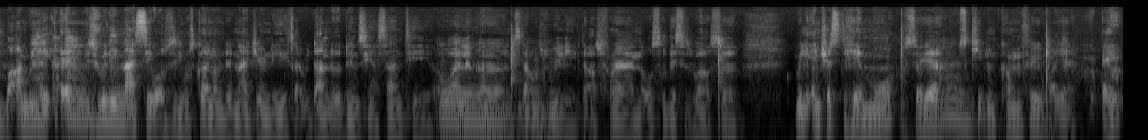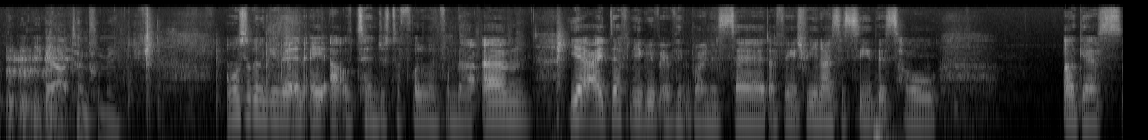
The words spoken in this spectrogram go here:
but I'm really, um, it's really nice to see what obviously what's going on with the Nigerian youth. Like we done the Odunsi and Santi a while ago, and that was really that was fire, and also this as well. So really interested to hear more. So yeah, just keep them coming through. But yeah, eight, eight out of ten for me. I'm also gonna give it an eight out of ten just to follow on from that. Um, yeah, I definitely agree with everything Brian has said. I think it's really nice to see this whole, I guess,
